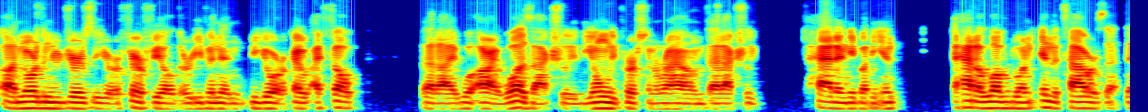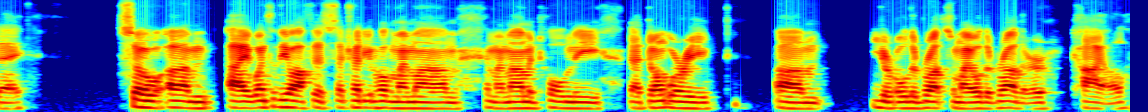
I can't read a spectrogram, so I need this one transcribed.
uh, northern New Jersey or Fairfield or even in New York. I, I felt that I, well, I was actually the only person around that actually had anybody in, had a loved one in the towers that day. So um, I went to the office. I tried to get a hold of my mom, and my mom had told me that don't worry, um, your older brother, so my older brother Kyle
